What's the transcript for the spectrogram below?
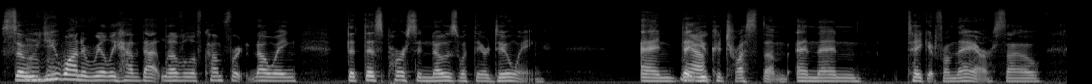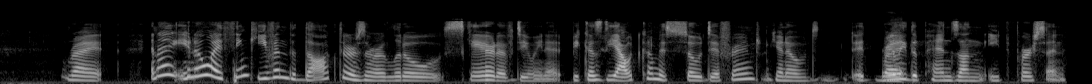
So mm-hmm. you want to really have that level of comfort knowing that this person knows what they're doing and that yeah. you could trust them and then take it from there. So Right. And I, you know, I think even the doctors are a little scared of doing it because the outcome is so different. You know, it really right. depends on each person.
